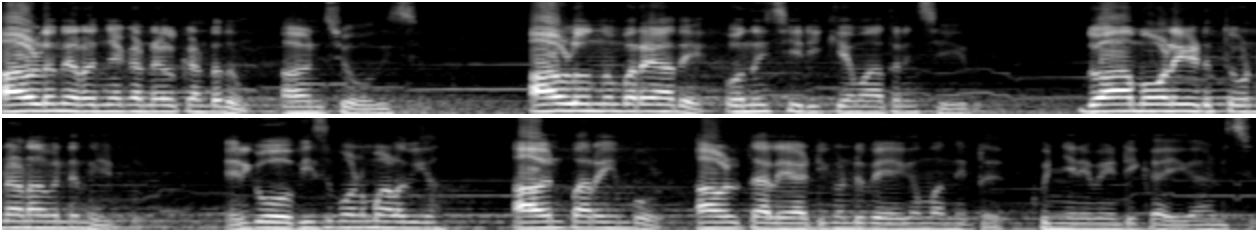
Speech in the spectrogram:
അവളുടെ നിറഞ്ഞ കണ്ണുകൾ കണ്ടതും അവൻ ചോദിച്ചു. അവളൊന്നും പറയാതെ ഒന്ന് ചിരിക്കുക മാത്രം ചെയ്തു. ദ്വാമോളെ എടുത്തുകൊണ്ടാണ് അവന്റെ നിൽപ്പ്. എനിക്ക് ഓഫീസിൽ പോകണം മാളവിക അവൻ പറയുമ്പോൾ അവൾ തലയാട്ടിക്കൊണ്ട് വേഗം വന്നിട്ട് കുഞ്ഞിന് വേണ്ടി കൈ കാണിച്ചു.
